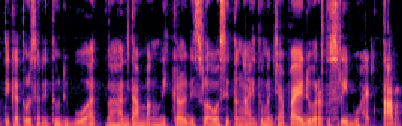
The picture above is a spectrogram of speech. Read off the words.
ketika tulisan itu dibuat, lahan tambang nikel di Sulawesi Tengah itu mencapai 200 ribu hektar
